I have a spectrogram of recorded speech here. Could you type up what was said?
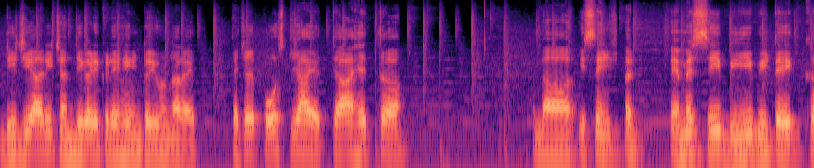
D G R E Chandigarh इकडे हे इंटरव्ह्यू होणार आहेत त्याच्या पोस्ट ज्या आहेत त्या आहेत इसेन M S C B E B tech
